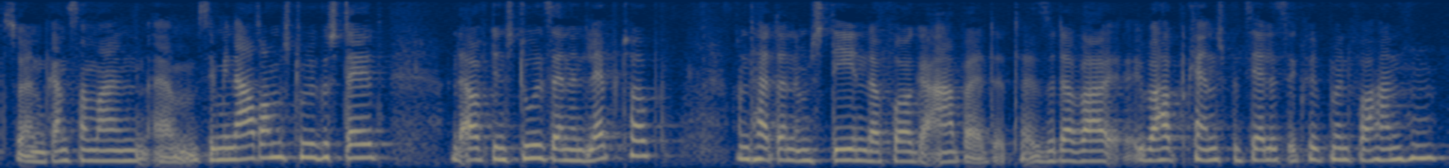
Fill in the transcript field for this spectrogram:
so einen ganz normalen ähm, Seminarraumstuhl gestellt und auf den Stuhl seinen Laptop und hat dann im Stehen davor gearbeitet. Also da war überhaupt kein spezielles Equipment vorhanden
